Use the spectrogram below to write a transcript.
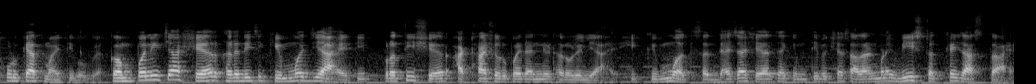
थोडक्यात माहिती बघूया. कंपनीच्या शेअर खरेदीची किंमत जी आहे ती प्रति शेअर अठराशे रुपये त्यांनी ठरवलेली आहे. ही किंमत सध्याच्या शेअरच्या किमतीपेक्षा साधारणपणे वीस टक्के जास्त आहे.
